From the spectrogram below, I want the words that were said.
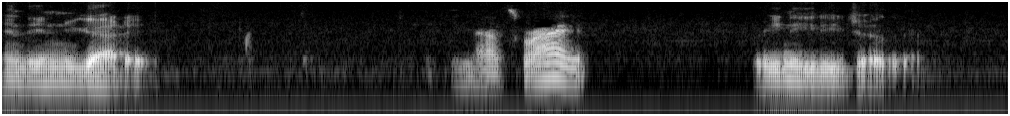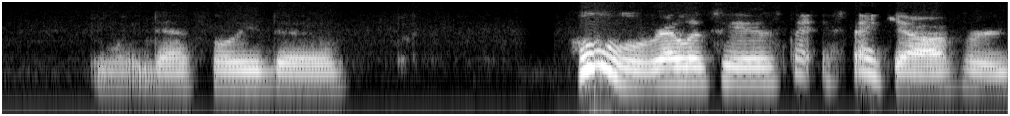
and then you got it. That's right. We need each other. We definitely do. Who relatives? Th- thank y'all for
